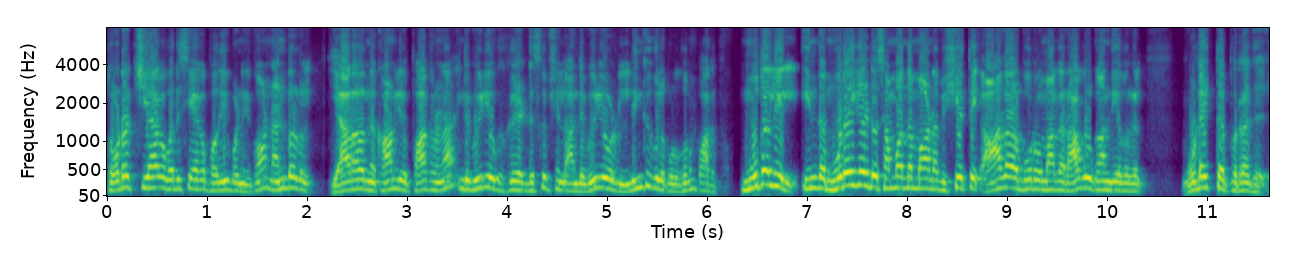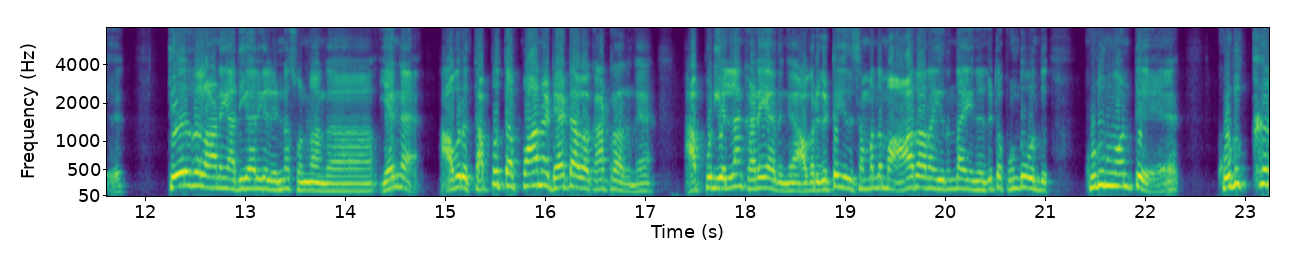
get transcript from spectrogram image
தொடர்ச்சியாக வரிசையாக பதிவு பண்ணியிருக்கோம். நண்பர்கள் யாராவது அந்த காணொலியை பார்க்கணும்னா இந்த வீடியோக்கு டிஸ்கிரிப்ஷன்ல அந்த வீடியோட லிங்குகளை கொடுக்கணும் பாருங்க. முதலில் இந்த முறைகேடு சம்பந்தமான விஷயத்தை ஆதாரபூர்வமாக ராகுல் காந்தி அவர்கள் உடைத்த பிறகு தேர்தல் ஆணைய அதிகாரிகள் என்ன சொன்னாங்க? ஏங்க அவர் தப்பு தப்பான டேட்டாவை காட்டுறாருங்க. அப்படியெல்லாம் கிடையாதுங்க. அவர்கிட்ட இது சம்பந்தமா ஆதாரம் இருந்தா எங்க கிட்ட கொண்டு வந்து கொடுங்கன்ட்டு கொடுக்கிற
